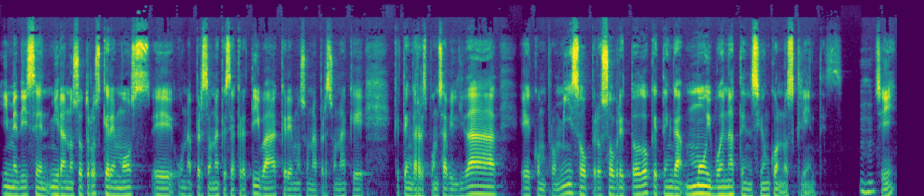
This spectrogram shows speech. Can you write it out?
y me dicen, mira, nosotros queremos eh, una persona que sea creativa, queremos una persona que, que tenga responsabilidad, compromiso, pero sobre todo que tenga muy buena atención con los clientes. ¿Sí?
